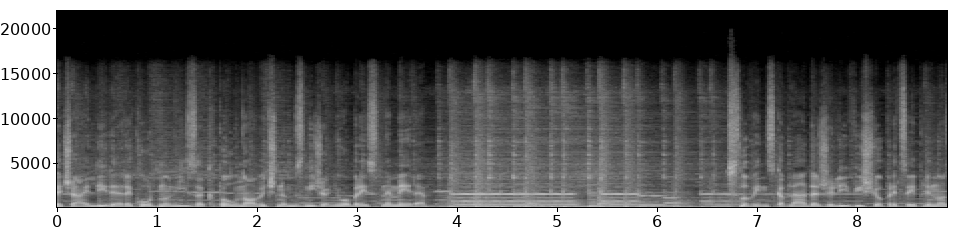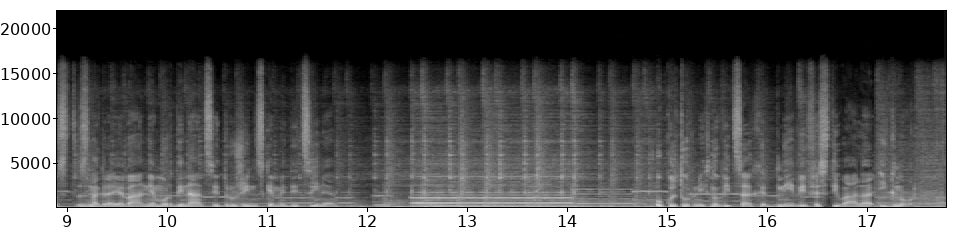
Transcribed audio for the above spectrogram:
Tečaj lire rekordno nizek po vnovičnem znižanju obrestne mere. Slovenska vlada želi višjo precepljenost z nagrajevanjem ordinacij družinske medicine. V kulturnih novicah dnevi festivala Ignor.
